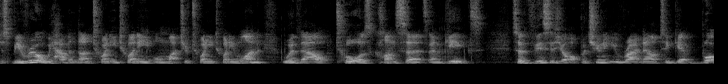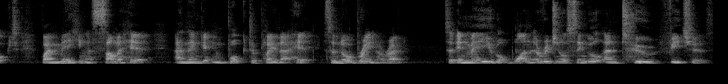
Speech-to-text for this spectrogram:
Just be real, we haven't done 2020 or much of 2021 without tours, concerts, and gigs. So, this is your opportunity right now to get booked by making a summer hit and then getting booked to play that hit. It's a no brainer, right? So, in May, you've got one original single and two features.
